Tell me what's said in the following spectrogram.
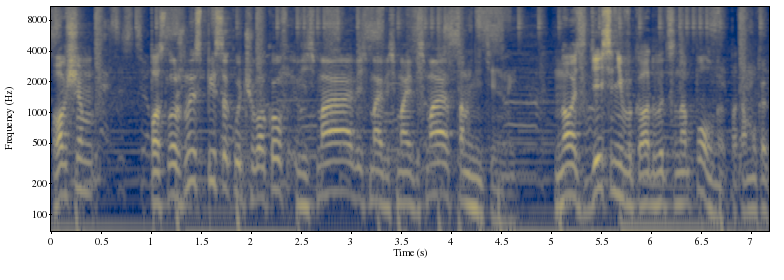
В общем, послужный список у чуваков весьма-весьма-весьма-весьма сомнительный. Но здесь они выкладываются на полную, потому как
